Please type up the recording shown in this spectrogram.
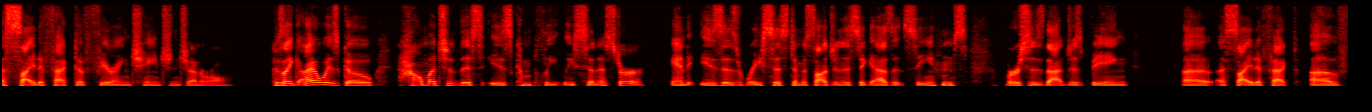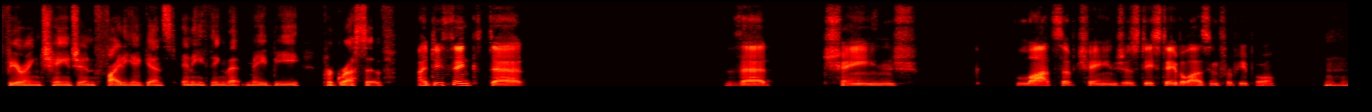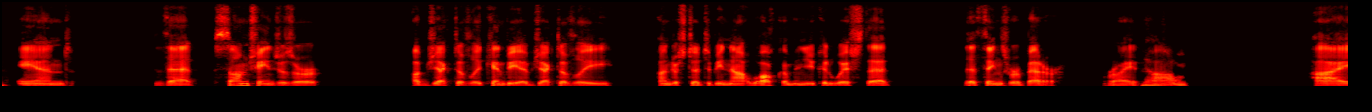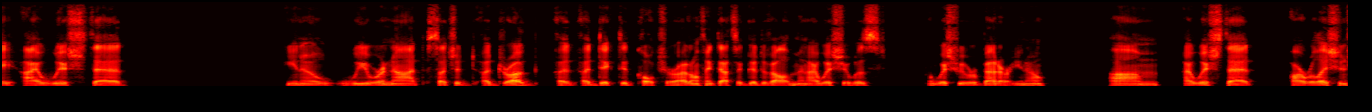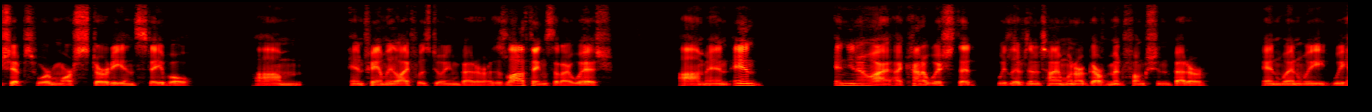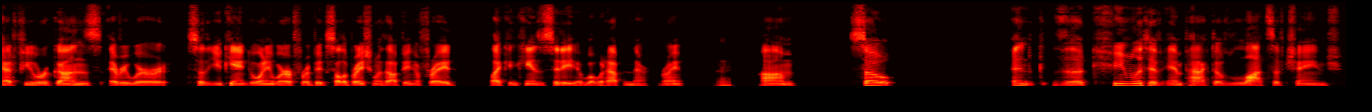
a side effect of fearing change in general? Because, like, I always go, how much of this is completely sinister and is as racist and misogynistic as it seems, versus that just being a, a side effect of fearing change and fighting against anything that may be progressive? I do think that that change lots of change is destabilizing for people. Mm-hmm. And that some changes are objectively can be objectively understood to be not welcome and you could wish that that things were better right um i i wish that you know we were not such a, a drug addicted culture i don't think that's a good development i wish it was i wish we were better you know um i wish that our relationships were more sturdy and stable um, and family life was doing better. There's a lot of things that I wish, um, and and and you know, I, I kind of wish that we lived in a time when our government functioned better and when we we had fewer guns everywhere so that you can't go anywhere for a big celebration without being afraid like in Kansas City of what would happen there, right? right. Um so and the cumulative impact of lots of change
